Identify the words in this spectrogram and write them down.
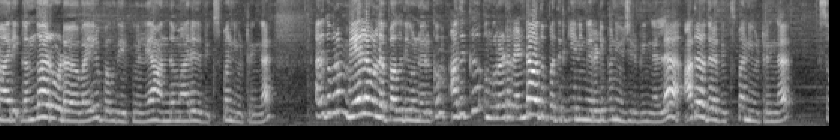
மாதிரி கங்காரோட வயிறு பகுதி இருக்கும் இல்லையா அந்த மாதிரி அதை ஃபிக்ஸ் பண்ணி விட்டுருங்க. அதுக்கப்புறம் மேலே உள்ள பகுதி ஒன்று இருக்கும். அதுக்கு உங்களோட ரெண்டாவது பத்திரிக்கையை நீங்கள் ரெடி பண்ணி வச்சுருப்பீங்கல்ல அதை அதில் ஃபிக்ஸ் பண்ணி விட்டுருங்க. ஸோ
